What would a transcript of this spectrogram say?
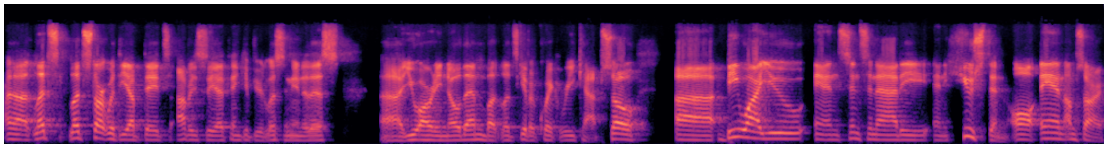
uh, let's let's start with the updates. Obviously, I think if you're listening to this, uh, you already know them, but let's give a quick recap. So uh, BYU and Cincinnati and Houston all, and I'm sorry,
